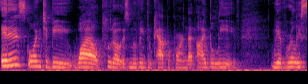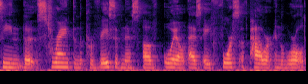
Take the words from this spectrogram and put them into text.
it is going to be while Pluto is moving through Capricorn that I believe we have really seen the strength and the pervasiveness of oil as a force of power in the world,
